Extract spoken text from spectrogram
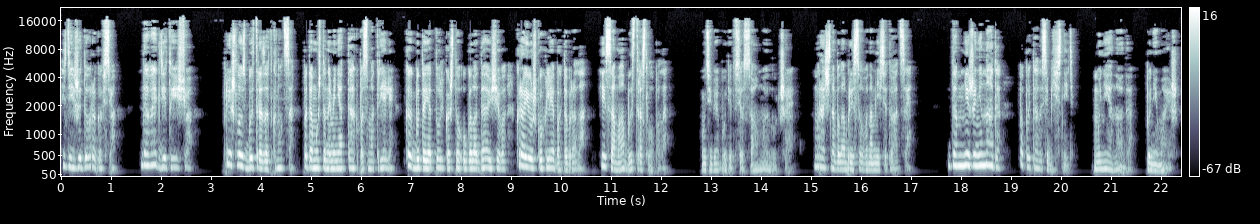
Здесь же дорого все. Давай где-то еще. Пришлось быстро заткнуться, потому что на меня так посмотрели, как будто я только что у голодающего краюшку хлеба отобрала и сама быстро слопала. «У тебя будет все самое лучшее», – мрачно была обрисована мне ситуация. «Да мне же не надо», — попыталась объяснить. «Мне надо, понимаешь?»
